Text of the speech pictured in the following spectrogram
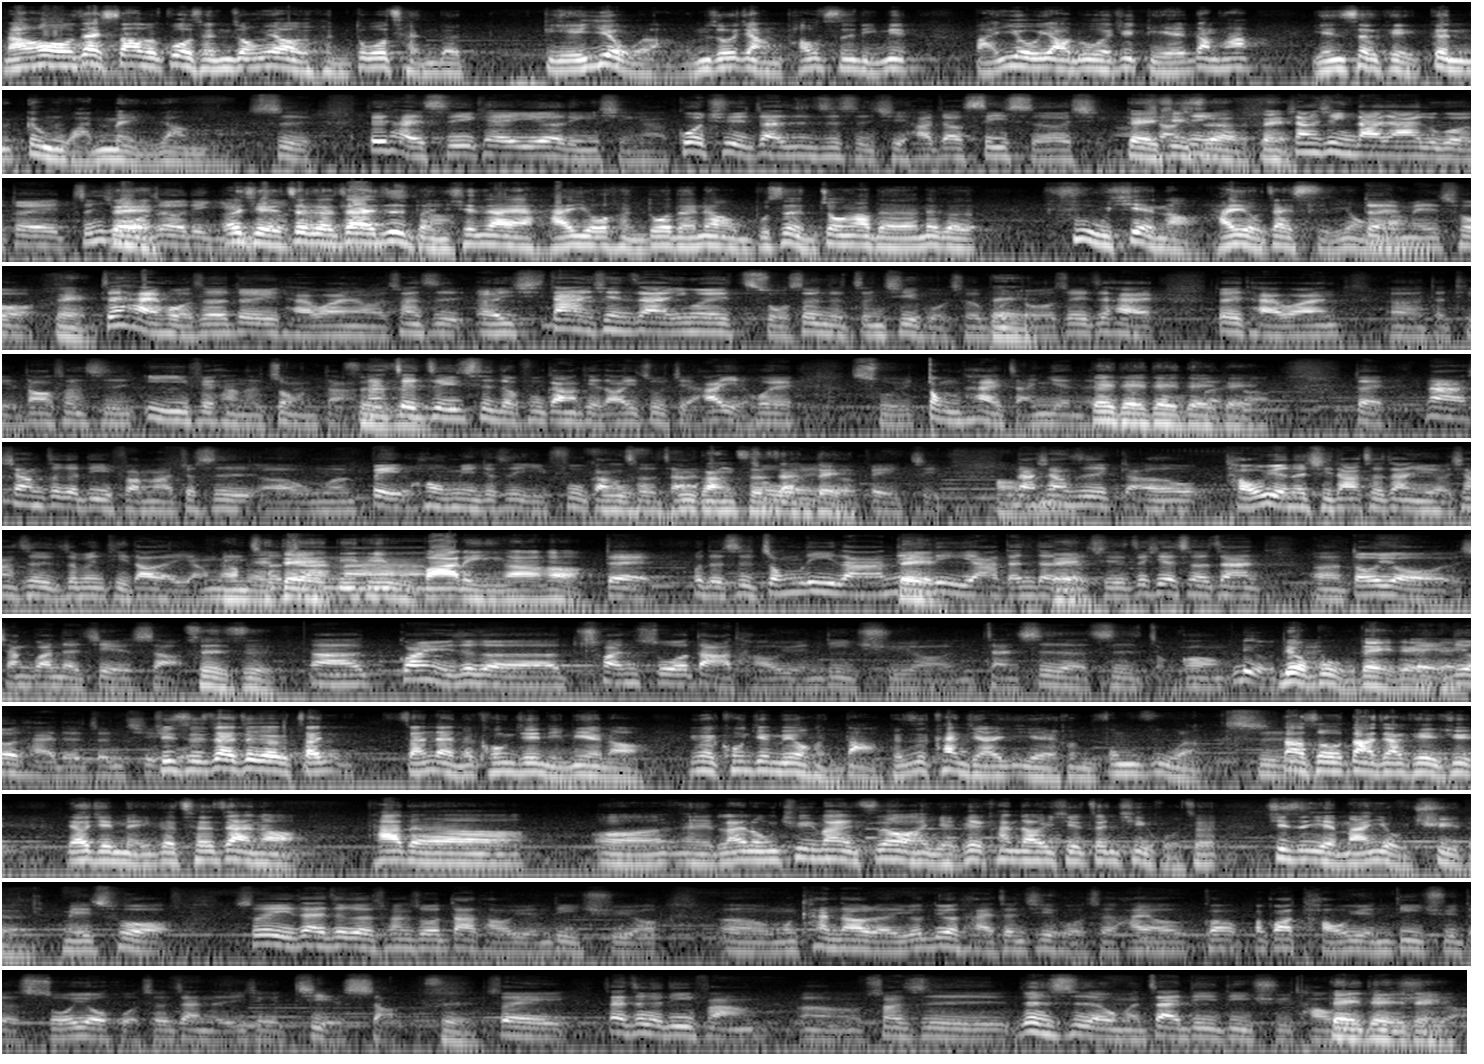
然后在烧的过程中要有很多层的叠釉啦。我们所讲陶瓷里面把釉要如何去叠，让它颜色可以更更完美这样子。是这台 CK 一二零型啊，过去在日治时期它叫 C 十二型啊。对相信 C12 对相信大家如果对蒸汽火车有点研究，而且这个在日本现在还有很多的那种不是很重要的那个副线哦，还有在使用。对，没错。对这台火车对于台湾哦，算是呃，当然现在因为所剩的蒸汽火车不多，所以这台对台湾呃的铁道算是意义非常的重大。是是那在这一次的富冈铁道艺术节，它也会属于动态展演的对对对对对哦对，那像这个地方啊，就是呃，我们背后面就是以富冈车站富冈车站作为一个背景。那像是呃桃园的其他车站也有，像是这边提到的阳明车对站 DT 啊五八零啊哈。对，或者是中立啦、内对力啊等等的，其实这些车站呃都有相关的介绍。是是，那关于这个穿梭大桃园地区哦，展示的是总共六六部对对对六台的蒸汽。其实在这个展展览的空间里面哦，因为空间没有很大，可是看起来也很丰富了。是到时候大家可以去了解每一个车站哦，它的呃诶来龙去脉之后，也可以看到一些蒸汽火车，其实也蛮有趣的。没错，所以在这个穿梭大桃园地区哦，呃，我们看到了有六台蒸汽火车，还有包包括桃园地区的所有火车站的一些个介绍。是所以在这个地方，呃，算是认识了我们在地地区桃园地区哦。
